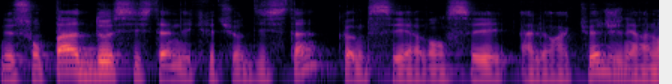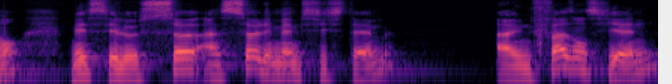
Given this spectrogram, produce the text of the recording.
ne sont pas deux systèmes d'écriture distincts, comme c'est avancé à l'heure actuelle généralement, mais c'est un seul et même système à une phase ancienne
